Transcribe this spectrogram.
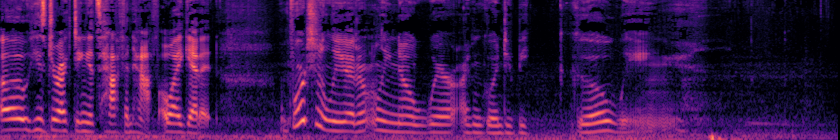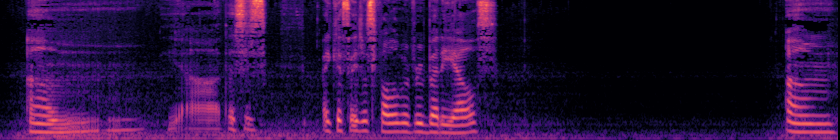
Oh, he's directing it's half and half. Oh, I get it. Unfortunately, I don't really know where I'm going to be going. Um, yeah, this is. I guess I just follow everybody else. Um.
